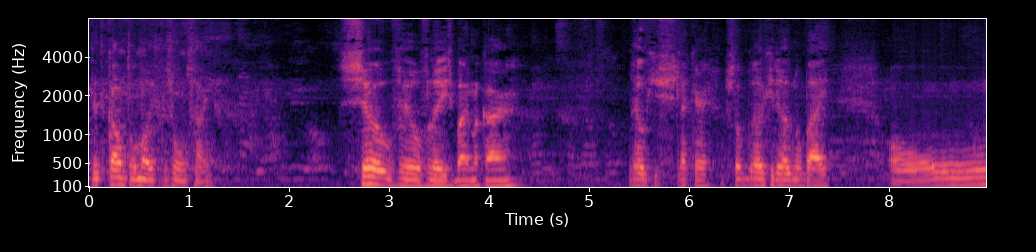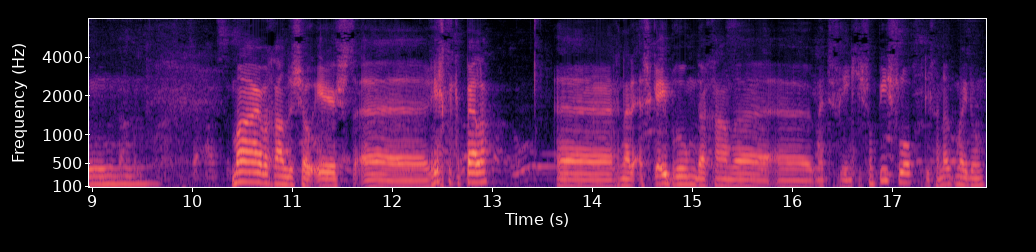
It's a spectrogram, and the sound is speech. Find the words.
Dit kan toch nooit gezond zijn. Zoveel vlees bij elkaar. Broodjes, lekker. Stokbroodje er ook nog bij. Oh. Maar we gaan dus zo eerst eh richting Capelle. Eh, naar de escape room. Daar gaan we eh, met de vriendjes van Peacevlog. Die gaan ook meedoen.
